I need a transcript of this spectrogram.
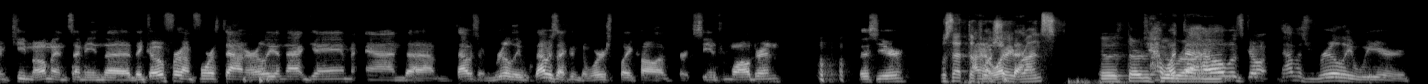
some key moments. I mean, the they go for on fourth down early in that game, and um, that was a really that was I think the worst play call I've ever seen from Waldron this year. Was that the four straight runs? It was third and yeah, two. What run. the hell was going? That was really weird.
